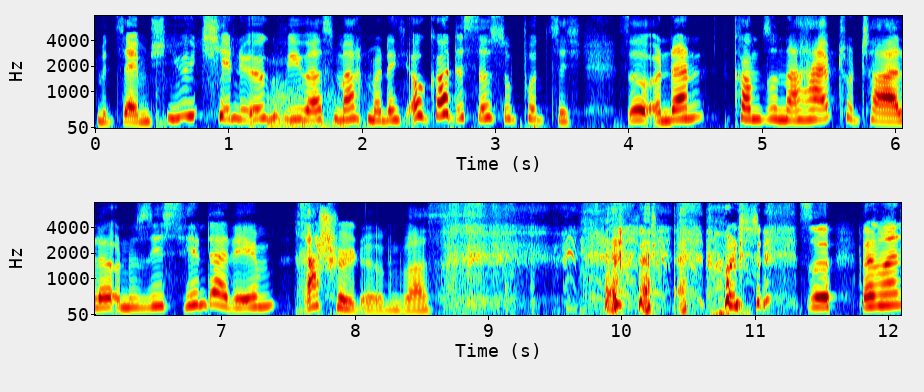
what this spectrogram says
mit seinem Schnütchen irgendwie was macht. Man denkt, oh Gott, ist das so putzig. So, und dann kommt so eine Halbtotale und du siehst hinter dem raschelt irgendwas. Und so, wenn man,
